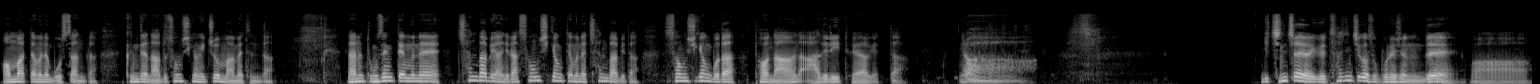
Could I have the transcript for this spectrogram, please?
엄마 때문에 못 산다. 근데 나도 성시경이 좀 마음에 든다. 나는 동생 때문에 찬밥이 아니라 성시경 때문에 찬밥이다. 성시경보다 더 나은 아들이 돼야겠다. 아. 이게 진짜요. 이거 사진 찍어서 보내셨는데 와.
